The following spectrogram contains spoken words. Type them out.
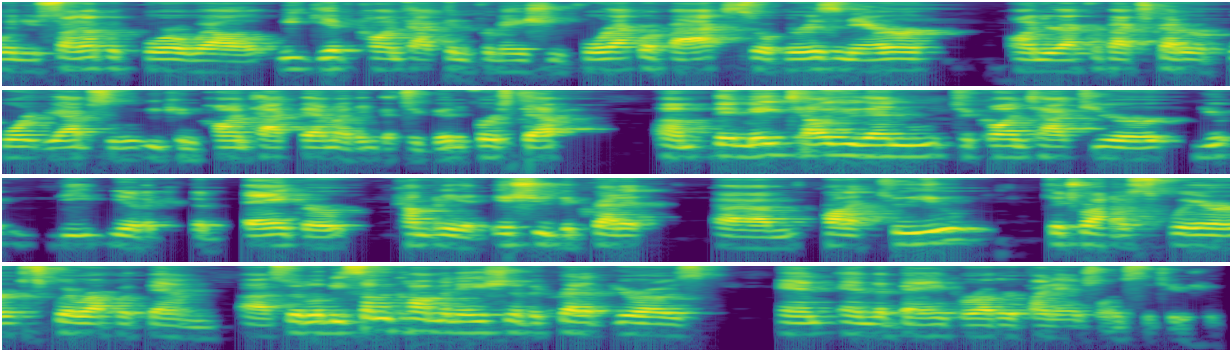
when you sign up with Borrowell, we give contact information for Equifax. So if there is an error on your Equifax credit report, you absolutely can contact them. I think that's a good first step. Um, they may tell you then to contact your, your the you know the, the, bank or company that issued the credit um, product to you to try to square square up with them. Uh, so it'll be some combination of the credit bureaus and and the bank or other financial institution.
